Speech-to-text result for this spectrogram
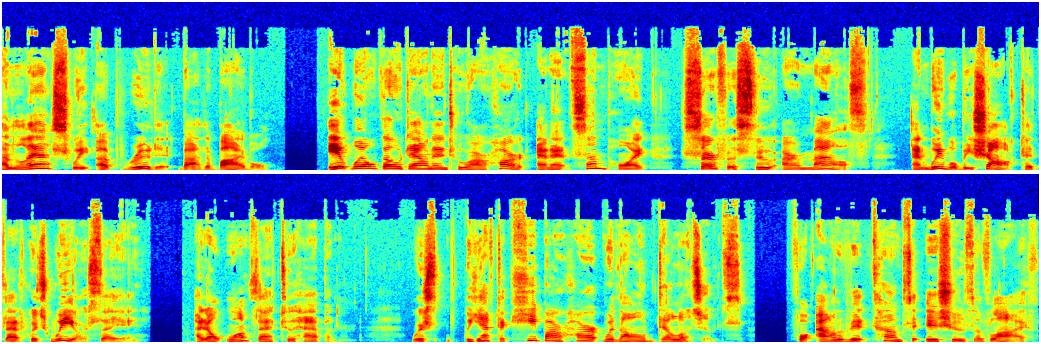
unless we uproot it by the Bible, it will go down into our heart and at some point surface through our mouth, and we will be shocked at that which we are saying. I don't want that to happen. We're, we have to keep our heart with all diligence, for out of it comes the issues of life.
